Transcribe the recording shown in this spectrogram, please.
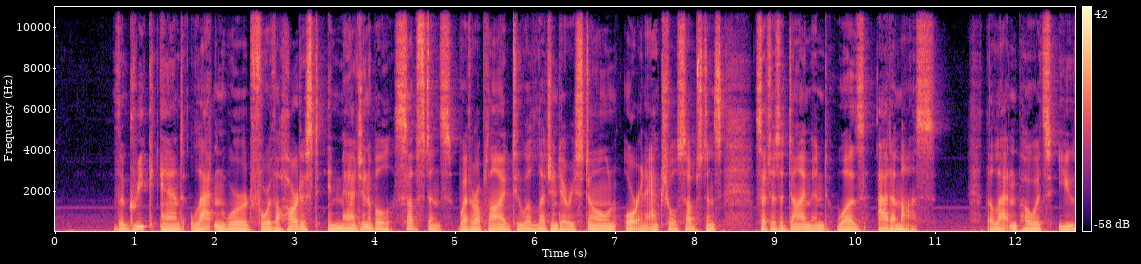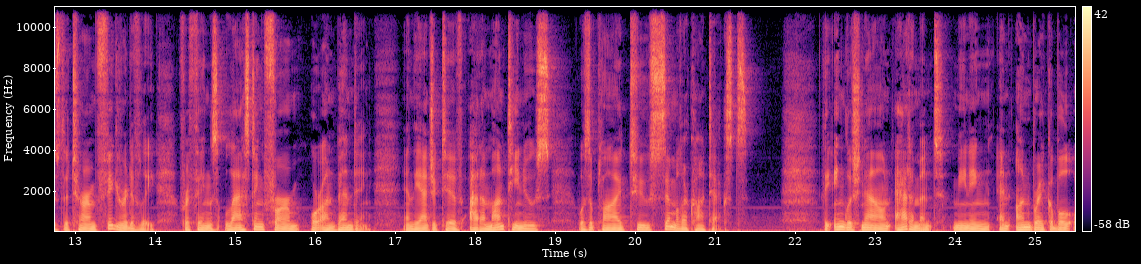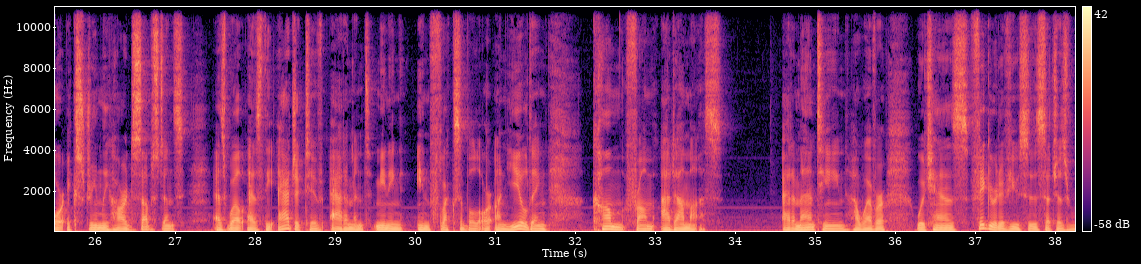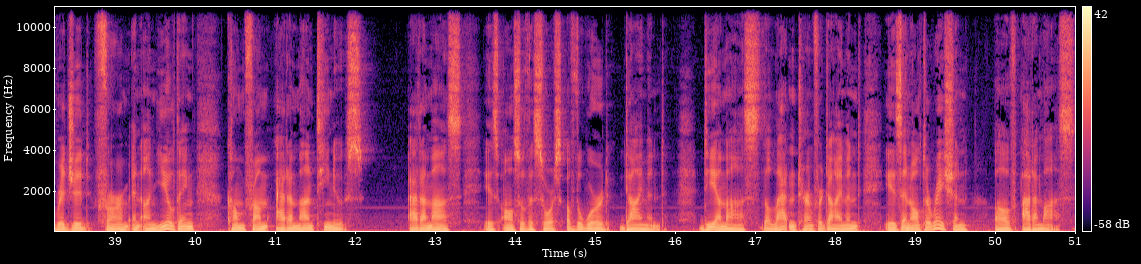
The Greek and Latin word for the hardest imaginable substance, whether applied to a legendary stone or an actual substance, such as a diamond, was adamas. The Latin poets used the term figuratively for things lasting firm or unbending, and the adjective adamantinus was applied to similar contexts the English noun adamant, meaning an unbreakable or extremely hard substance, as well as the adjective adamant, meaning inflexible or unyielding, come from adamas. Adamantine, however, which has figurative uses such as rigid, firm, and unyielding, come from adamantinus. Adamas is also the source of the word diamond. Diamas, the Latin term for diamond, is an alteration of adamas.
